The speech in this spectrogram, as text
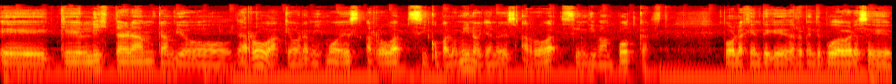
eh, que el Instagram cambió de arroba, que ahora mismo es arroba psicopalomino, ya no es arroba podcast por la gente que de repente pudo haberse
